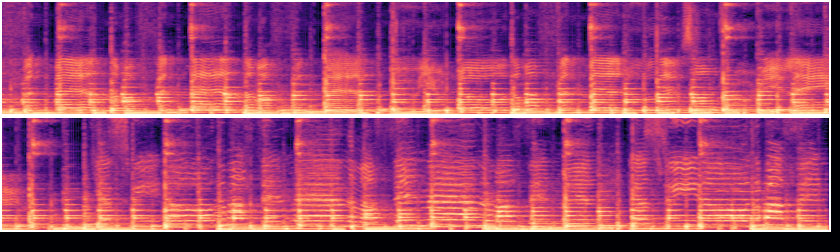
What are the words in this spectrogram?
often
